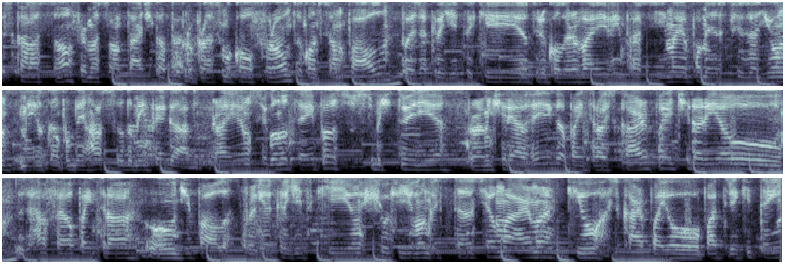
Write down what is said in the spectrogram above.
escalação, formação tática para o próximo confronto contra o São Paulo, pois acredito que o tricolor vai vir para cima e o Palmeiras precisa de um meio-campo bem raçudo, bem pegado. Aí, no segundo tempo, eu substituiria, provavelmente iria a Veiga para entrar o Scarpa e tiraria o Zé Rafael para entrar o de Paula, porque acredito que um chute de longa distância é uma arma que o Scarpa e o Patrick têm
